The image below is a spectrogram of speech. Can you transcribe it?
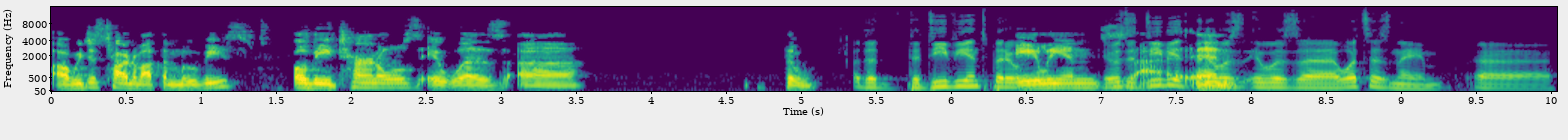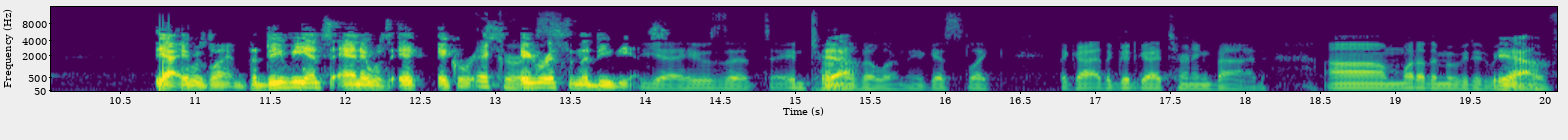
are we just talking about the movies? Oh, the Eternals. It was uh, the the the Deviant, but it, aliens. it was a Deviant. But it was it was uh, what's his name? Uh, yeah, it was lame. The Deviants and it was I- Icarus. Icarus. and the Deviants. Yeah, he was the internal Yeah. villain. I guess like the guy, the good guy turning bad. Um, what other movie did we Yeah. have?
